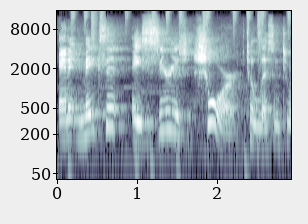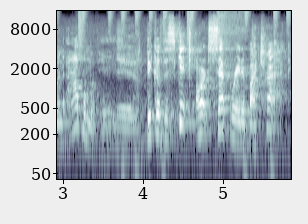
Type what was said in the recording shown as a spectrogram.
And it makes it a serious chore to listen to an album of his. Yeah. Because the skits aren't separated by track.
